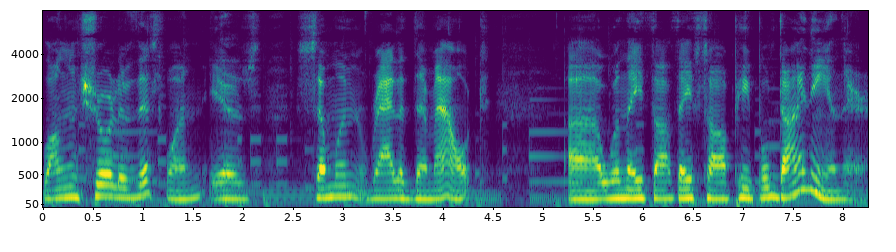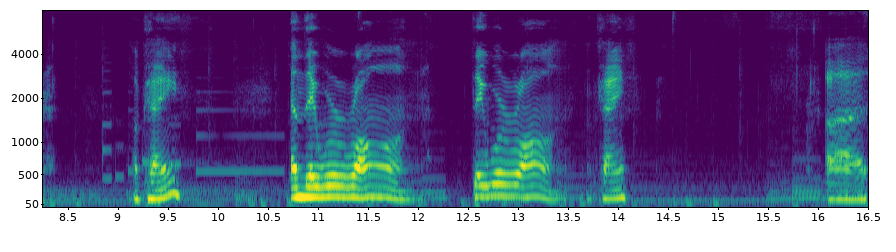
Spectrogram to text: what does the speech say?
long and short of this one is someone ratted them out uh, when they thought they saw people dining in there. Okay? And they were wrong. They were wrong. Okay? Uh,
